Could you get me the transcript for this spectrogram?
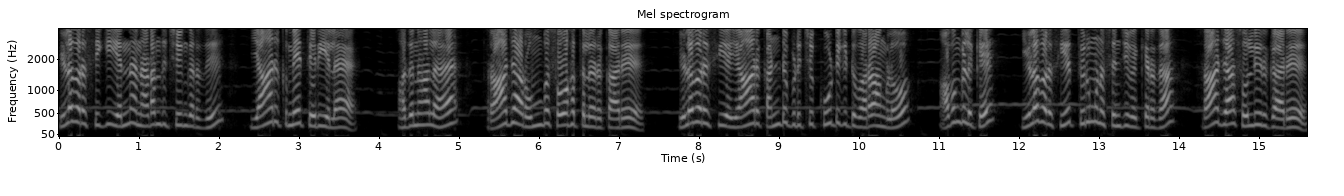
இளவரசிக்கு என்ன நடந்துச்சுங்கிறது யாருக்குமே தெரியல. அதனால ராஜா ரொம்ப சோகத்துல இருக்காரு. இளவரசிய யாரு கண்டுபிடிச்சு கூட்டிக்கிட்டு வராங்களோ அவங்களுக்கே இளவரசிய திருமணம் செஞ்சு வைக்கிறதா ராஜா சொல்லியிருக்காரு.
